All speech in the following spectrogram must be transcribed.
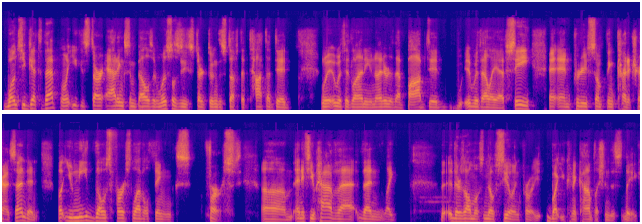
Once you get to that point, you can start adding some bells and whistles. You start doing the stuff that Tata did with, with Atlanta United or that Bob did with LAFC and, and, produce something kind of transcendent. But you need those first level things first. Um, and if you have that, then like there's almost no ceiling for what you can accomplish in this league.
